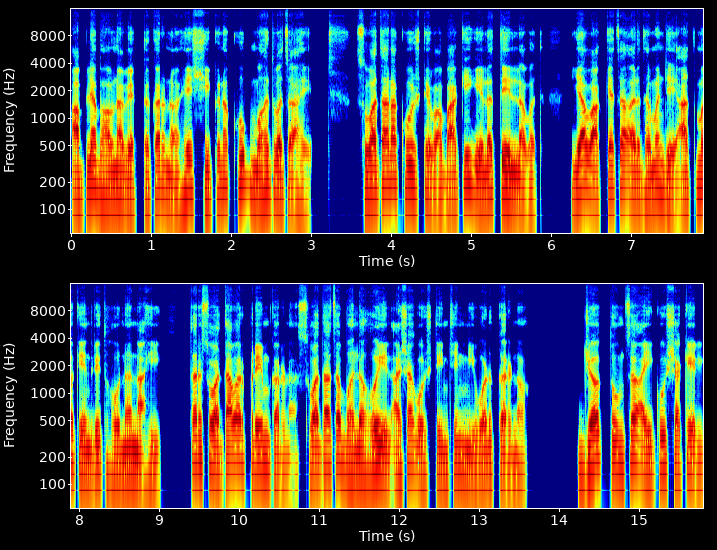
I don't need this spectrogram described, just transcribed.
आपल्या भावना व्यक्त करणं हे शिकणं खूप महत्त्वाचं आहे. स्वतःला खुश ठेवा बाकी गेलं तेल लावत. या वाक्याचा अर्थ म्हणजे आत्मकेंद्रित होणं नाही तर स्वतःवर प्रेम करणं स्वतःचं भलं होईल अशा गोष्टींची निवड करणं. जग तुमचं ऐकू शकेल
